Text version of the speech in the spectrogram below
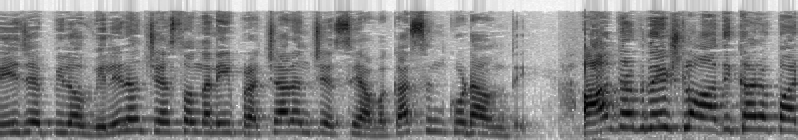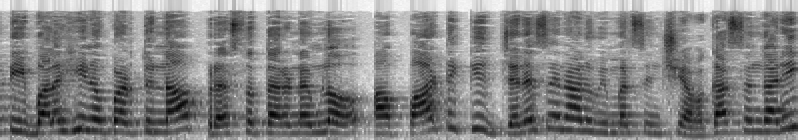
బీజేపీలో విలీనం చేస్తోందని ప్రచారం చేసే అవకాశం కూడా ఉంది. ఆంధ్రప్రదేశ్లో అధికార పార్టీ బలహీనపడుతున్న ప్రస్తుత తరుణంలో ఆ పార్టీకి జనసేనను విమర్శించే అవకాశం గాని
